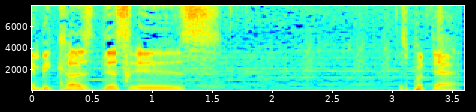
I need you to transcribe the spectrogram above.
And because this is, let's put that.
